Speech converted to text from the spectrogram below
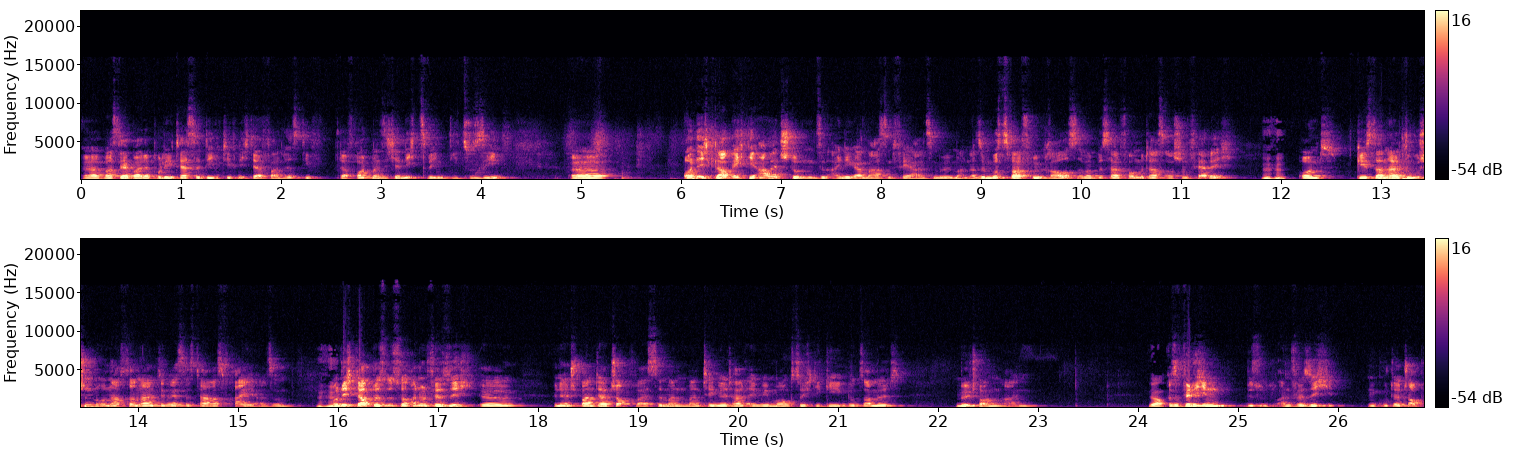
Äh, was ja bei der Politesse definitiv nicht der Fall ist. Die, da freut man sich ja nicht zwingend, die zu sehen. Äh, und ich glaube echt, die Arbeitsstunden sind einigermaßen fair als Müllmann. Also du musst zwar früh raus, aber bist halt vormittags auch schon fertig und gehst dann halt duschen und hast dann halt den Rest des Tages frei. Also. Und ich glaube, das ist so an und für sich äh, ein entspannter Job, weißt du? Man, man tingelt halt irgendwie morgens durch die Gegend und sammelt Mülltonnen ein. Ja. Also finde ich ihn, ist an und für sich ein guter Job.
